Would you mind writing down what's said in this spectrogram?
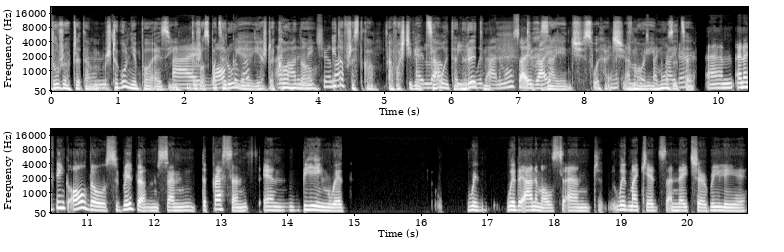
Dużo czytam, szczególnie poezji. Dużo spaceruję, jeżdżę konno i to wszystko. A właściwie cały ten rytm tych zajęć słychać w mojej muzyce. Um, and I think all those rhythms and the presence in being with with with the animals and with my kids and nature really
